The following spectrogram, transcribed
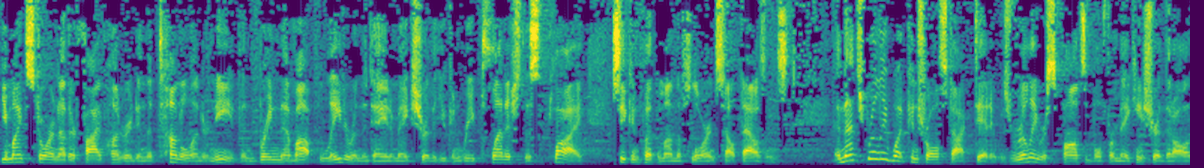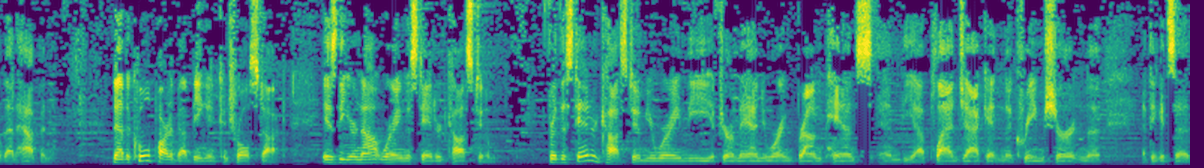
you might store another 500 in the tunnel underneath and bring them up later in the day to make sure that you can replenish the supply so you can put them on the floor and sell thousands. And that's really what Control Stock did. It was really responsible for making sure that all of that happened. Now, the cool part about being in Control Stock is that you're not wearing the standard costume. For the standard costume, you're wearing the, if you're a man, you're wearing brown pants and the uh, plaid jacket and the cream shirt and the, I think it's a,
